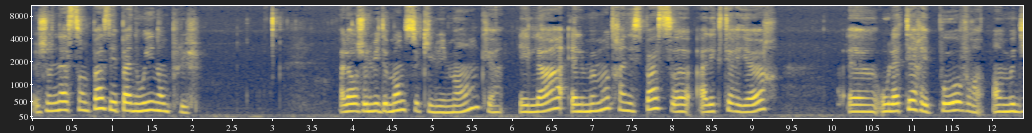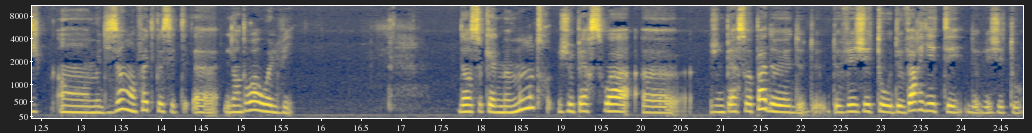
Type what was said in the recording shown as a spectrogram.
je ne la sens pas épanouie non plus. Alors je lui demande ce qui lui manque et là elle me montre un espace euh, à l'extérieur euh, où la terre est pauvre en me, disant en fait que c'est euh, l'endroit où elle vit. Dans ce qu'elle me montre, je ne perçois pas de, de, végétaux, de variété de végétaux.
